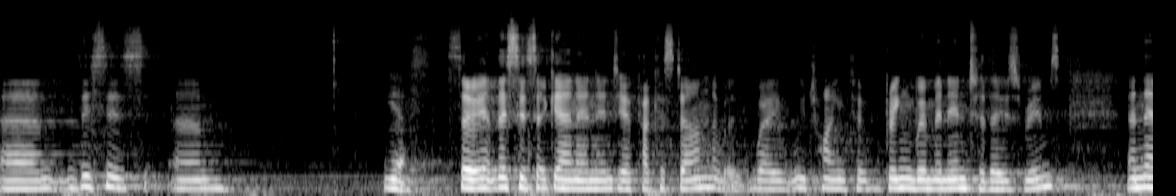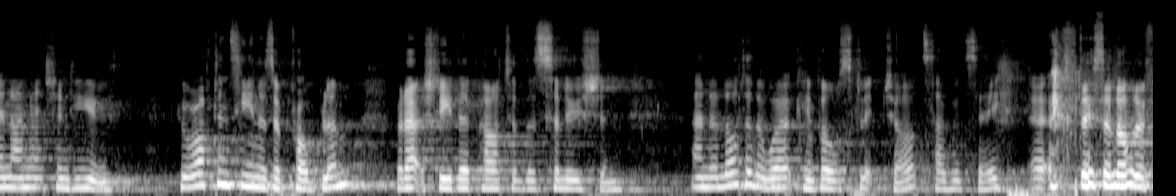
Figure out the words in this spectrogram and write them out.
um, this is um, yes. So this is again in India, Pakistan, where we're trying to bring women into those rooms. And then I mentioned youth, who are often seen as a problem, but actually they're part of the solution. And a lot of the work involves flip charts, I would say. Uh, there's a lot of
